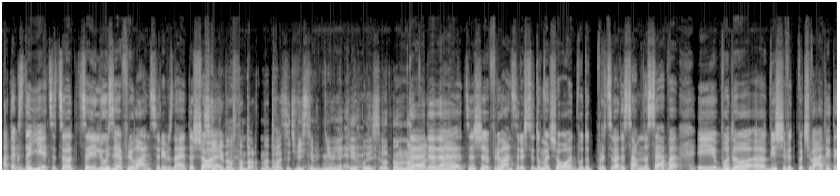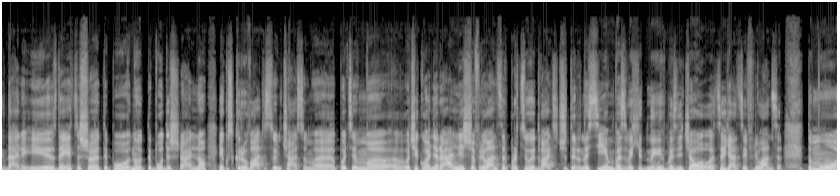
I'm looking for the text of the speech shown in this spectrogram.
А так здається, це от це ілюзія фрілансерів. Знаєте, що Скільки там стандартно? 28 днів якихось. От, ну, нормально Да, да, було. да. Це ж фрілансери всі думають, що от буду працювати сам на себе і буду е, більше відпочивати і так далі. І здається, що типу, ну ти будеш реально якось керувати своїм часом. Е, потім е, очікування реальність, що фрілансер працює 24 на 7, без вихідних, без нічого. Оце я цей фрілансер. Тому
